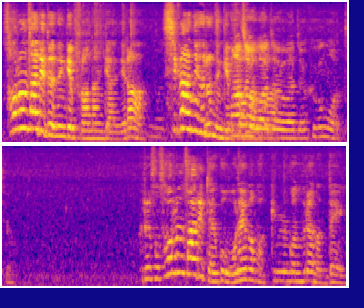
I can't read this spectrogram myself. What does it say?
서른 살이 되는 게 불안한 게 아니라 시간이 흐르는 게 맞아 불안한 맞아 거야 맞아. 그건 것 같아요. 그래서 서른 살이 되고 올해가 바뀌는 건 후련한데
